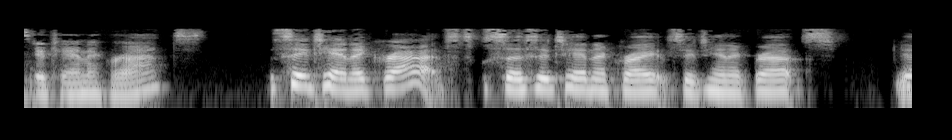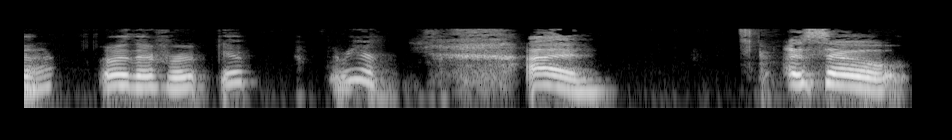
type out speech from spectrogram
Satanic rats? Satanic rats. So satanic right, satanic rats. Yeah. yeah. Oh, there for it. Yeah. I'm here. Uh, so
